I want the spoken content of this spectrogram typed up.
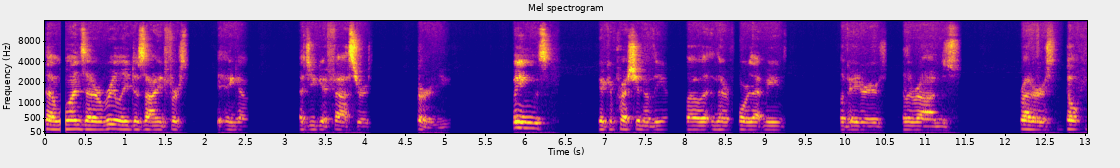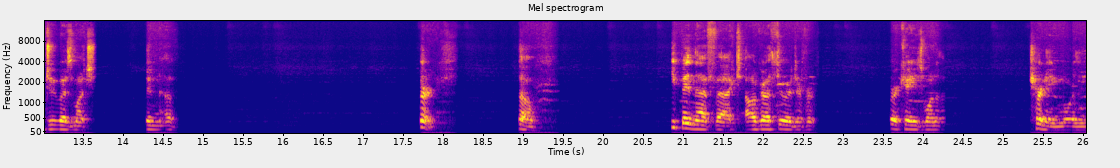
the ones that are really designed for and go as you get faster, turn you wings, you get compression of the airflow, and therefore that means elevators, ailerons, rudders don't do as much of turn. So keep in that fact. I'll go through a different hurricanes, one of them turning more than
